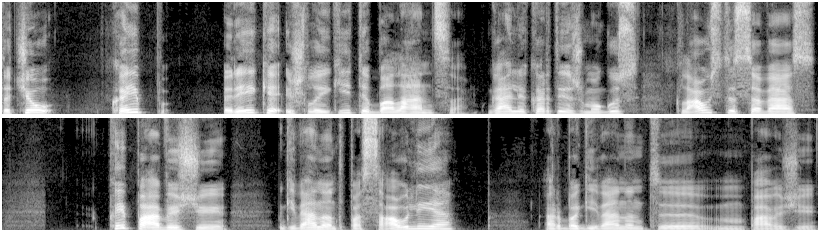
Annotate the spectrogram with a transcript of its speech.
Tačiau kaip reikia išlaikyti balansą? Gali kartais žmogus klausti savęs, kaip pavyzdžiui, gyvenant pasaulyje arba gyvenant, pavyzdžiui,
